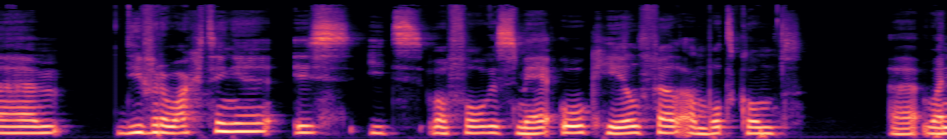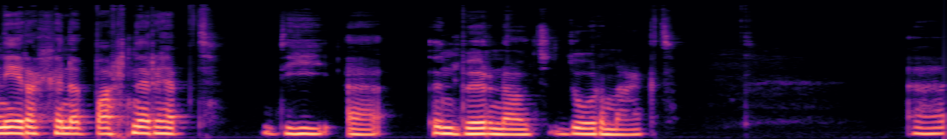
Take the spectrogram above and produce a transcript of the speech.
um, die verwachtingen is iets wat volgens mij ook heel fel aan bod komt uh, wanneer je een partner hebt die uh, een burn-out doormaakt. Uh,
